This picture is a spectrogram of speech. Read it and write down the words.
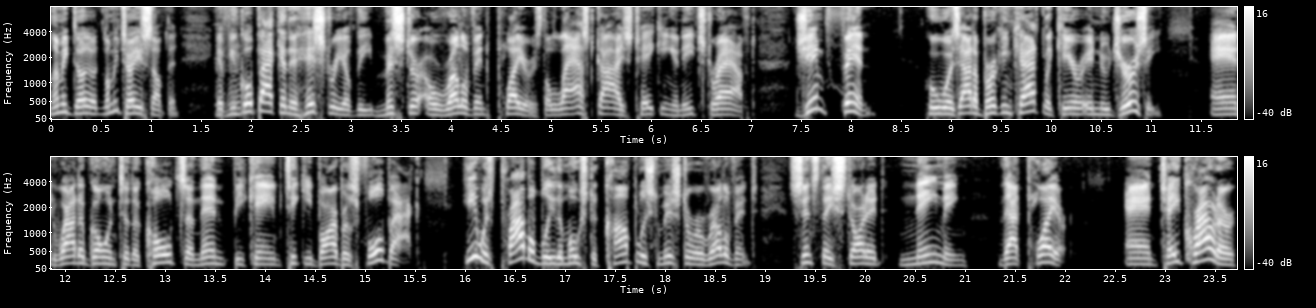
let me tell, let me tell you something. If you mm-hmm. go back in the history of the Mr. Irrelevant players, the last guys taking in each draft, Jim Finn who was out of Bergen Catholic here in New Jersey and wound up going to the Colts and then became Tiki Barber's fullback. He was probably the most accomplished Mr. Irrelevant since they started naming that player. And Tae Crowder,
